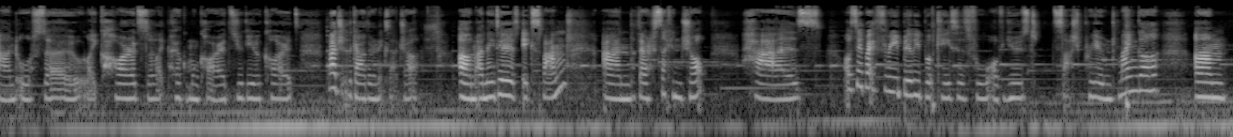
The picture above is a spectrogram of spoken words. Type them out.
and also like cards, so like Pokemon cards, Yu-Gi-Oh cards, Magic the Gathering, etc. Um, and they did expand and their second shop has I would say about three Billy bookcases full of used slash pre-owned manga. Um,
